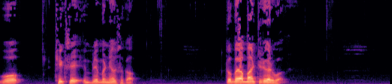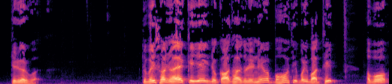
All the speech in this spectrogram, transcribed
وہ ٹھیک سے امپلیمنٹ نہیں ہو سکا۔ تو میرا مائنڈ ٹریگر ہوا۔ ٹریگر ہوا۔ تو میری سمجھ میں آیا کہ یہ جو کہا تھا حضرت نے، وہ بہت ہی بڑی بات تھی۔ اور وہ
